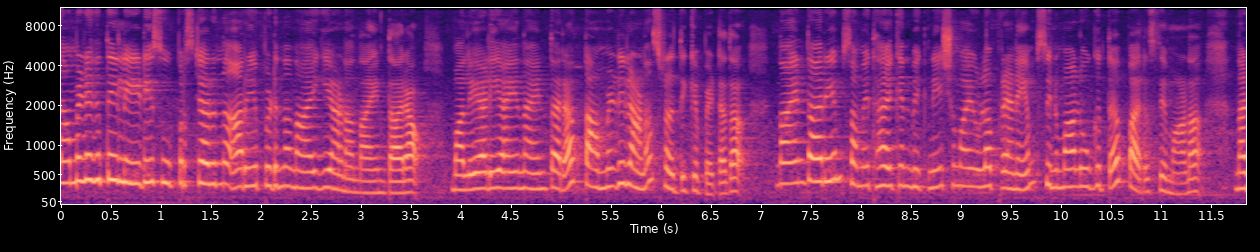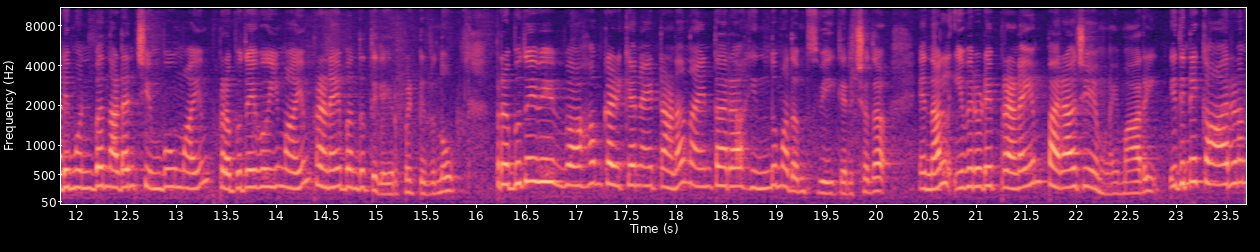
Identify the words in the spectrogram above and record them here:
തമിഴകത്തെ ലേഡി സൂപ്പർ സ്റ്റാർ എന്ന് അറിയപ്പെടുന്ന നായികയാണ് നയൻതാര. മലയാളിയായ നയൻതാര തമിഴിലാണ് ശ്രദ്ധിക്കപ്പെട്ടത്. നയൻതാരയും സംവിധായകൻ വിഘ്നേഷുമായുള്ള പ്രണയം സിനിമാ ലോകത്ത് പരസ്യമാണ്. നടി മുൻപ് നടൻ ചിമ്പുവുമായും പ്രഭുദേവയുമായും പ്രണയബന്ധത്തിൽ ഏർപ്പെട്ടിരുന്നു. പ്രഭുദേവി വിവാഹം കഴിക്കാനായിട്ടാണ് നയൻതാര ഹിന്ദുമതം സ്വീകരിച്ചത്. എന്നാൽ ഇവരുടെ പ്രണയം പരാജയമായി മാറി. ഇതിന്റെ കാരണം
